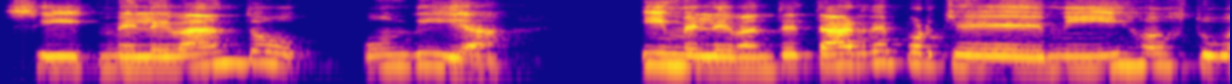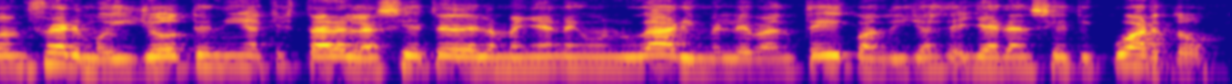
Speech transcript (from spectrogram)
si me levanto un día y me levanté tarde porque mi hijo estuvo enfermo y yo tenía que estar a las 7 de la mañana en un lugar y me levanté cuando ya, ya eran 7 y cuarto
